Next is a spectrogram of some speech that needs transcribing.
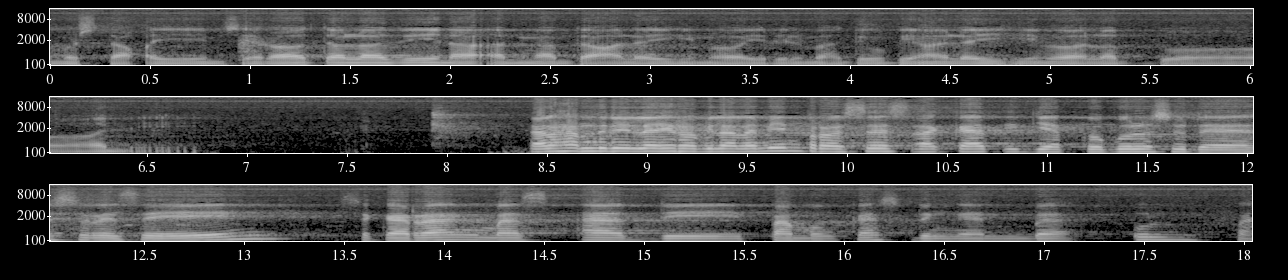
mustaqim an'amta 'alaihim 'alaihim Alhamdulillahirabbil alamin proses akad ijab kabul sudah selesai. Sekarang Mas Ade Pamungkas dengan Mbak Ulfa.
